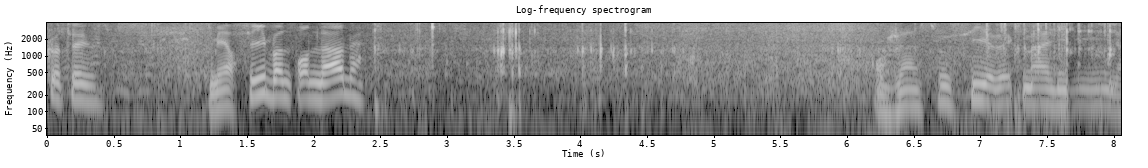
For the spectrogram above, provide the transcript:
Côté. Merci, bonne promenade. J'ai un souci avec ma ligne.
